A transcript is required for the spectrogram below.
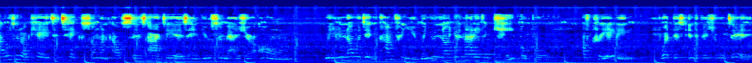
how is it okay to take someone else's ideas and use them as your own when you know it didn't come from you, when you know you're not even capable of creating what this individual did?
